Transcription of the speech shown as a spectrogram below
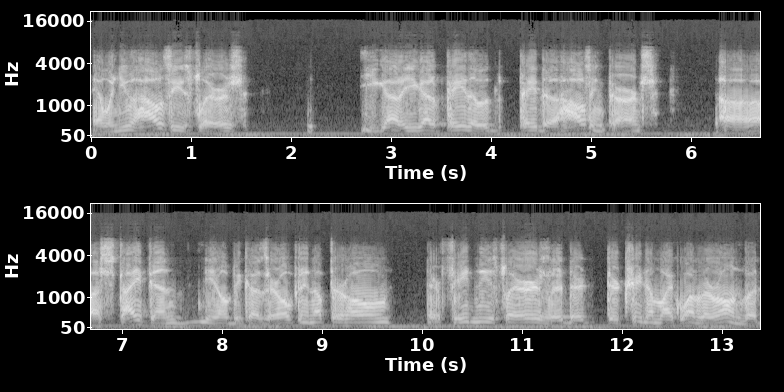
And when you house these players, you got you got to pay the pay the housing parents uh, a stipend, you know, because they're opening up their home, they're feeding these players, they're they're, they're treating them like one of their own. But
